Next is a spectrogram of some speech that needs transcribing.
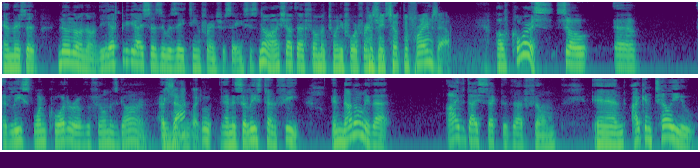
And they said, "No, no, no. The FBI says it was 18 frames per second." He says, "No, I shot that film at 24 frames." Because they took the frames out. Of course. So, uh, at least one quarter of the film is gone. Exactly. and it's at least 10 feet. And not only that, I've dissected that film, and I can tell you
